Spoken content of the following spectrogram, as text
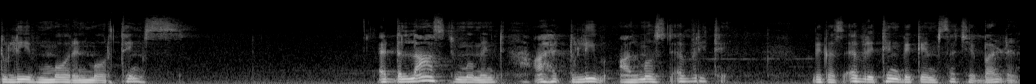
to leave more and more things. At the last moment, I had to leave almost everything because everything became such a burden.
